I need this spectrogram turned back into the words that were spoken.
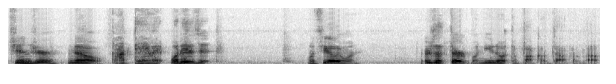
Ginger? No. God damn it! What is it? What's the other one? There's a third one. You know what the fuck I'm talking about.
